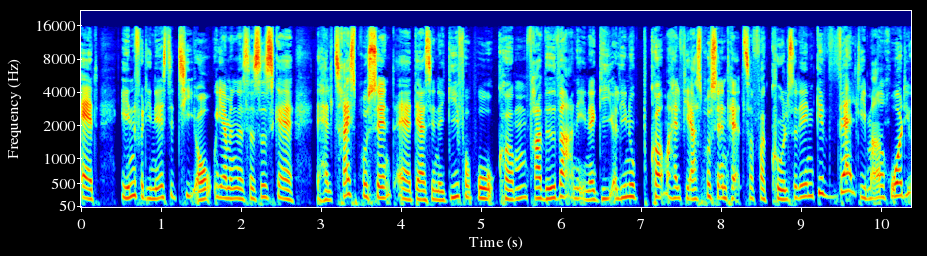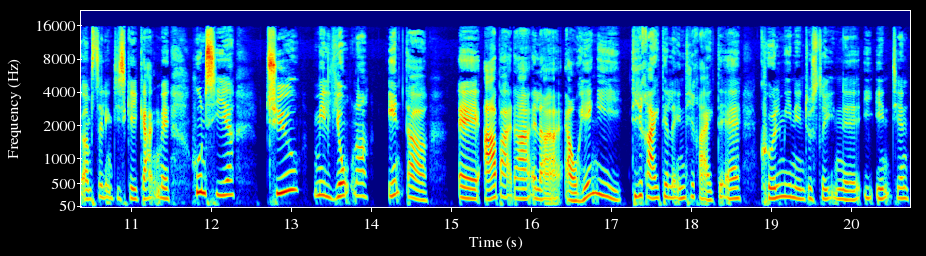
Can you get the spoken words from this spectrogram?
at inden for de næste 10 år, jamen altså, så skal 50 procent af deres energiforbrug komme fra vedvarende energi, og lige nu kommer 70 procent altså fra kul. Så det er en gevaldig meget hurtig omstilling, de skal i gang med. Hun siger, 20 millioner indere øh, arbejder eller er afhængige direkte eller indirekte af kulmineindustrien øh, i Indien.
